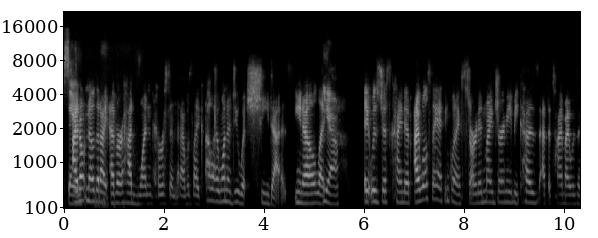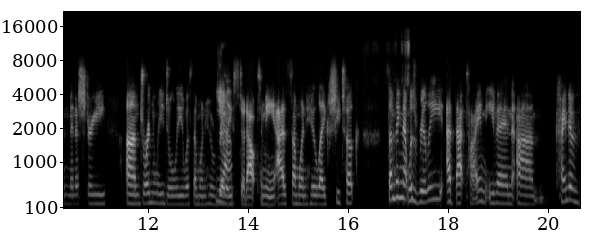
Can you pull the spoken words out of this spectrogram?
Same. I don't know that I ever had one person that I was like, oh, I want to do what she does, you know? Like, yeah it was just kind of i will say i think when i started my journey because at the time i was in ministry um, Jordan Lee Dooley was someone who yeah. really stood out to me as someone who like she took something that was really at that time even um, kind of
